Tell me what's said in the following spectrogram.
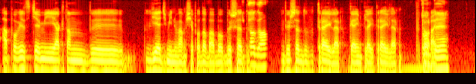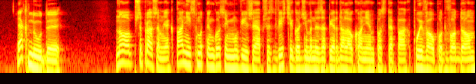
A powiedzcie mi, jak tam y, Wiedźmin wam się podoba, bo wyszedł, Kogo? wyszedł trailer, gameplay trailer wczoraj. Nudy. Jak nudy? No, przepraszam, jak pani smutnym głosem mówi, że ja przez 200 godzin będę zapierdalał koniem po stepach, pływał pod wodą,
